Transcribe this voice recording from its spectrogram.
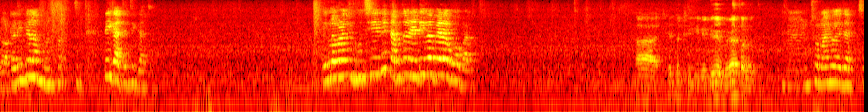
লটারি পেলাম মনে হচ্ছে। ঠিক আছে ঠিক আছে। এগুলো আবার আমি গুছিয়ে নিই তারপর তো রেডি হয়ে বেরাবো আবার। হ্যাঁ সে তো ঠিকই রেডি হয়ে বেরোতে হবে সময় হয়ে যাচ্ছে।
